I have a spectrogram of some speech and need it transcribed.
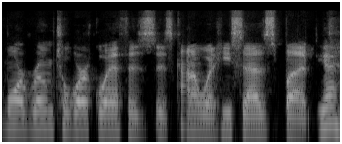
more room to work with is is kind of what he says. But yeah.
